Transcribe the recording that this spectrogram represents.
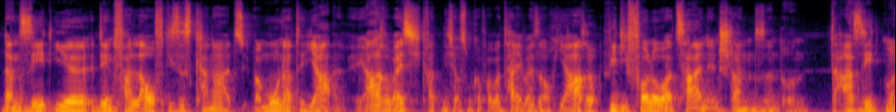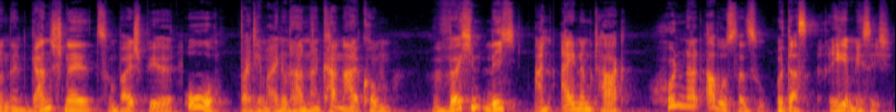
dann seht ihr den Verlauf dieses Kanals über Monate, Jahr, Jahre, weiß ich gerade nicht aus dem Kopf, aber teilweise auch Jahre, wie die Followerzahlen entstanden sind und da sieht man dann ganz schnell zum Beispiel, oh, bei dem einen oder anderen Kanal kommen wöchentlich an einem Tag 100 Abos dazu. Und das regelmäßig.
